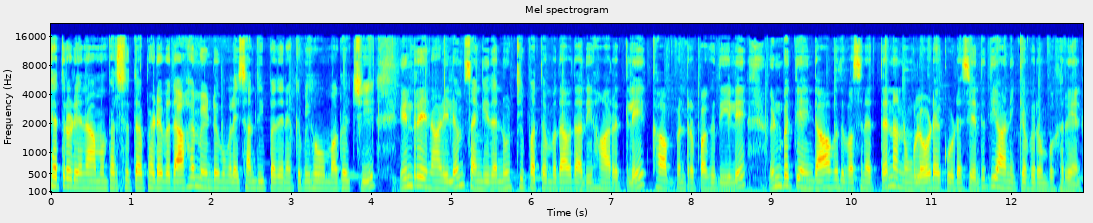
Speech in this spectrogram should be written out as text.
கத்தருடைய நாமம் பரிசுத்தப்படுவதாக மீண்டும் உங்களை சந்திப்பது எனக்கு மிகவும் மகிழ்ச்சி. இன்றைய நாளிலும் சங்கீத நூற்றி பத்தொன்பதாவது அதிகாரத்திலே காப் என்ற பகுதியிலே எண்பத்தி ஐந்தாவது வசனத்தை நான் உங்களோட கூட சேர்ந்து தியானிக்க விரும்புகிறேன்.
